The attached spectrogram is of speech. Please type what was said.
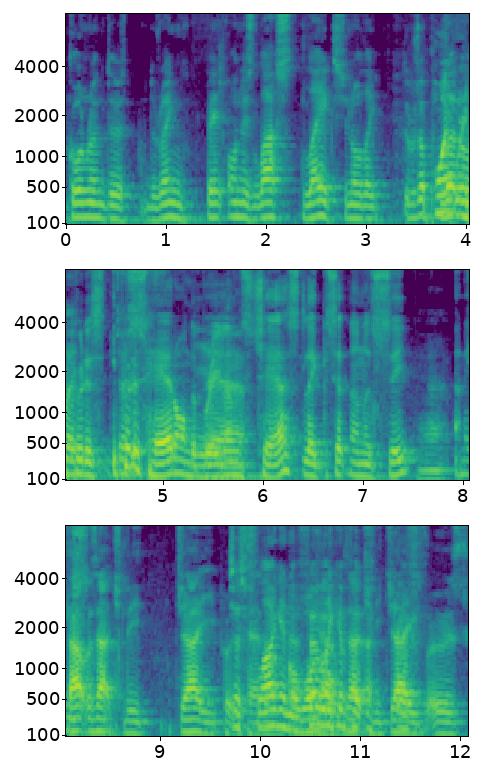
going round the, the ring on his last legs. You know, like There was a point where he put his he put his head on the Yeah. Breland's chest, like sitting on his seat, Yeah. and That was actually Jay. He put Just his head flagging on. it. Oh, Felt was like it? if it was it- actually Jay if who was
